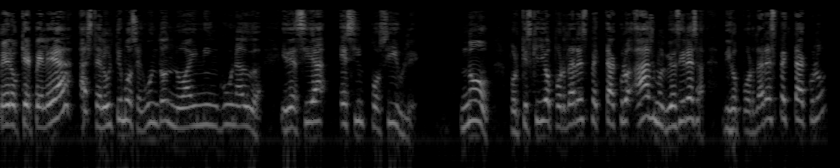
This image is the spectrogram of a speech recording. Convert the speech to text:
pero que pelea hasta el último segundo no hay ninguna duda. Y decía, es imposible. No, porque es que yo por dar espectáculo, ah, se me olvidó decir esa, dijo, por dar espectáculo,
